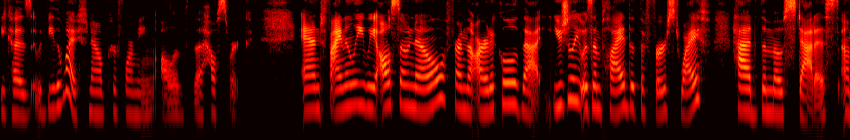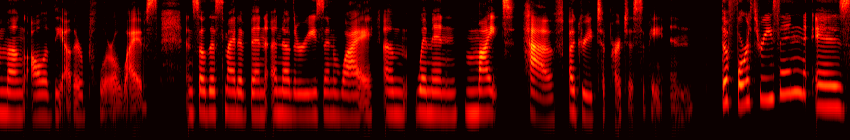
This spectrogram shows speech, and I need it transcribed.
because it would be the wife now performing all of the housework. And finally, we also know from the article that usually it was implied that the first wife had the most status among all of the other plural wives. And so this might have been another reason why um, women might have agreed to participate in the fourth reason is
